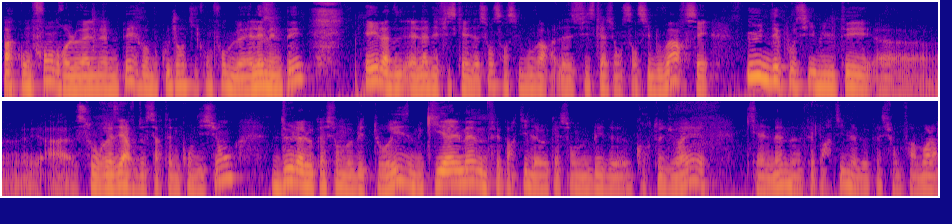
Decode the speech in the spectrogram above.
pas confondre le LMP. Je vois beaucoup de gens qui confondent le LMNP et la, défiscalisation Sensi-Bouvard. La défiscalisation Sensi-Bouvard, c'est une des possibilités, euh, sous réserve de certaines conditions, de l'allocation meublée de tourisme, qui elle-même fait partie de l'allocation meublée de courte durée, qui elle-même fait partie de l'allocation. Enfin voilà,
